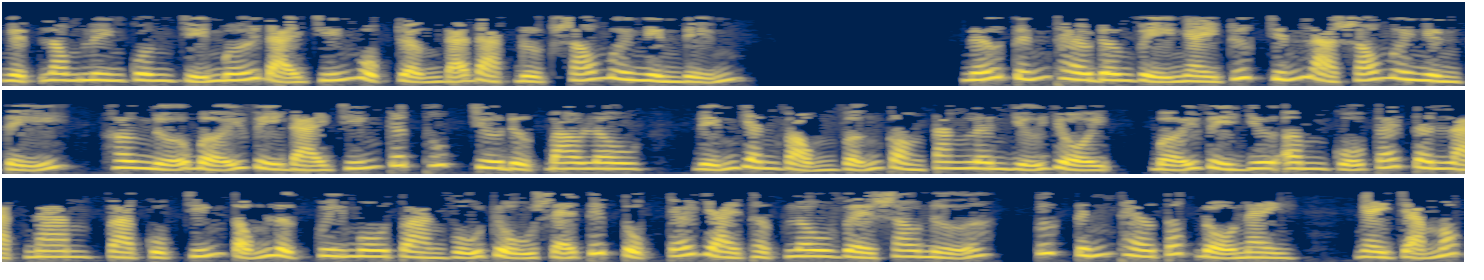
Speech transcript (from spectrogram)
nghịch Long Liên quân chỉ mới đại chiến một trận đã đạt được 60.000 điểm. Nếu tính theo đơn vị ngày trước chính là 60.000 tỷ, hơn nữa bởi vì đại chiến kết thúc chưa được bao lâu, điểm danh vọng vẫn còn tăng lên dữ dội, bởi vì dư âm của cái tên Lạc Nam và cuộc chiến tổng lực quy mô toàn vũ trụ sẽ tiếp tục kéo dài thật lâu về sau nữa, ước tính theo tốc độ này, ngày chạm mốc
